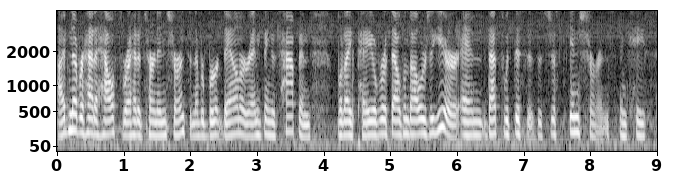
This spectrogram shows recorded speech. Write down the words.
I've never had a house where I had to turn insurance. It never burnt down or anything has happened. But I pay over a $1,000 a year. And that's what this is. It's just insurance in case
